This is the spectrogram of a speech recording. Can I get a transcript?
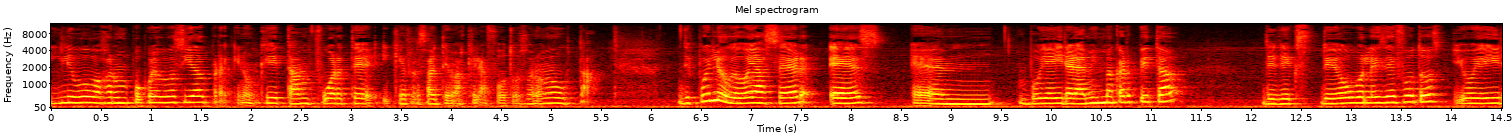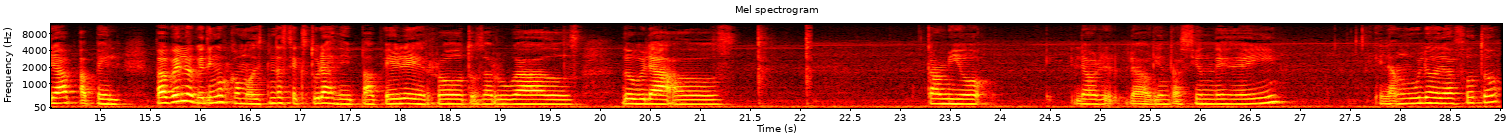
Y le voy a bajar un poco la opacidad para que no quede tan fuerte y que resalte más que la foto. Eso no me gusta. Después lo que voy a hacer es, em, voy a ir a la misma carpeta de, de overlays de fotos y voy a ir a papel. Papel lo que tengo es como distintas texturas de papeles rotos, arrugados, doblados. Cambio la, la orientación desde ahí, el ángulo de la foto,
